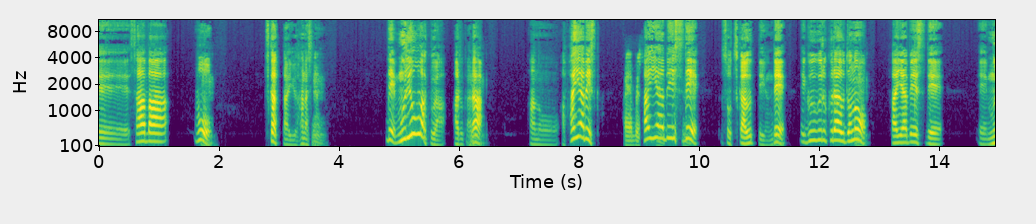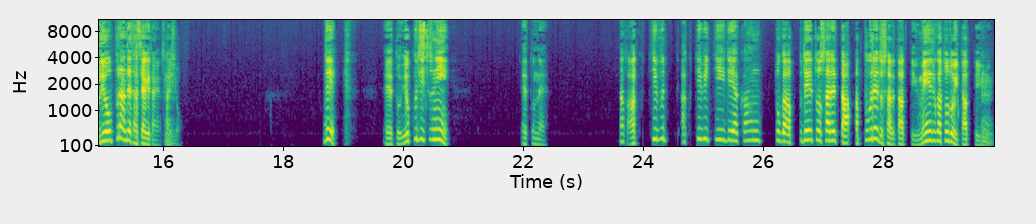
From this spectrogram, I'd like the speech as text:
えーサーバーを使ったいう話うなんよん。で、無料枠があるから、うん。あの、あ、Firebase か。ファイアベース Firebase で、そう使うっていうんで、で Google クラウドの Firebase で、えー無料プランで立ち上げたんよ、最初。で、えっ、と、翌日に、えっ、とね、なんかアクティブ、アクティビティでアカウントがアップデートされた、アップグレードされたっていうメールが届いたっていううん。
